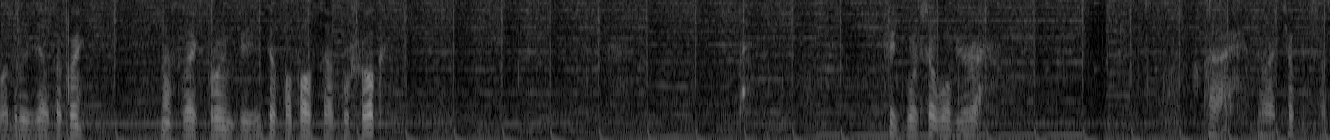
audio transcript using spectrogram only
Вот, друзья, такой на Strike Pro Inquisitor попался окушок. Чуть больше воблера. Так, дурачок сейчас.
